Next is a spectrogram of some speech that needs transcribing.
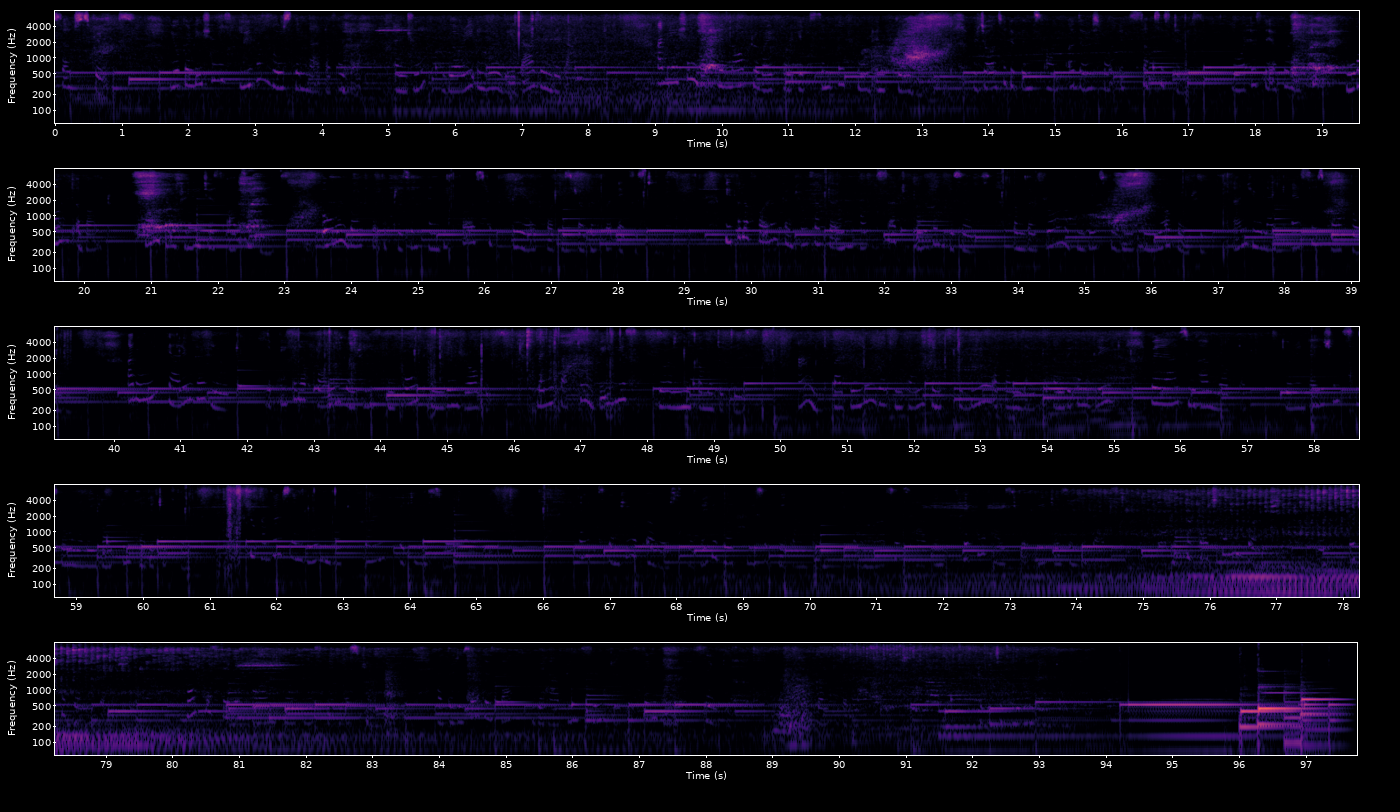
Such straits. Your condition is even worse than that of a dog, and you glory in your Vedas and Vedanta. A nation that cannot provide for its simple food and clothing, raw materials produced in your country, and you, like asses backbone, are only carrying their load. The people of foreign countries import Indian raw goods, manufacture various um, commodities, and by bringing their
